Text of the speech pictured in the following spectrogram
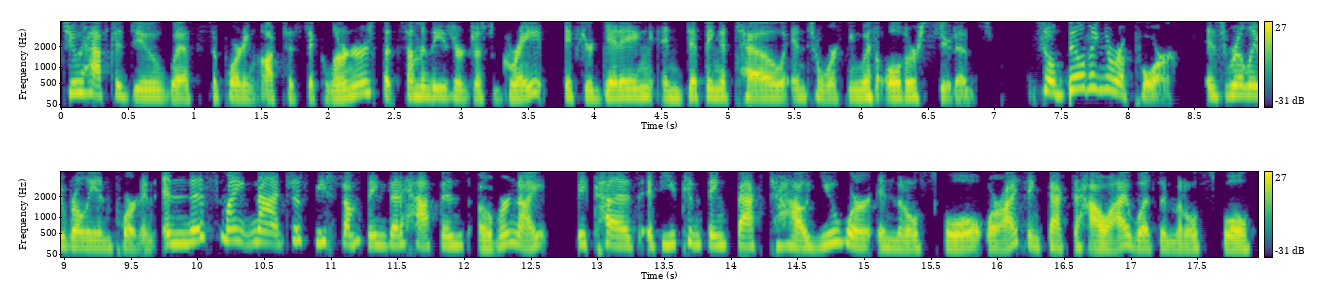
do have to do with supporting autistic learners, but some of these are just great if you're getting and dipping a toe into working with older students. So building a rapport is really, really important. And this might not just be something that happens overnight, because if you can think back to how you were in middle school, or I think back to how I was in middle school,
